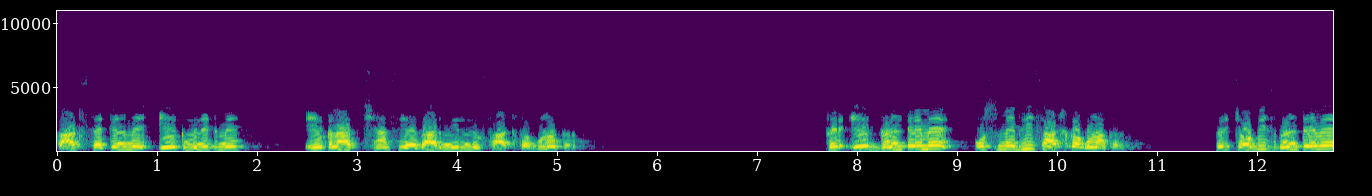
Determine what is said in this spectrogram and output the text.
साठ सेकंड में, एक मिनट में एक लाख छियासी हज़ार मील में साठ का गुणा कर दे। फिर एक घंटे में उसमें भी साठ का गुणा कर दे। फिर 24 घंटे में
